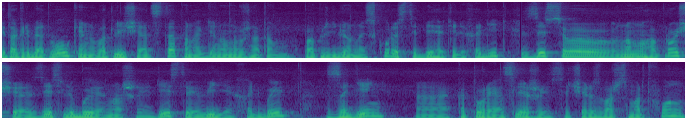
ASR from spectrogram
Итак, ребят, Волкин, в отличие от Степана, где нам нужно там по определенной скорости бегать или ходить, здесь все намного проще. Здесь любые наши действия в виде ходьбы за день, э, которые отслеживаются через ваш смартфон,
